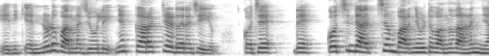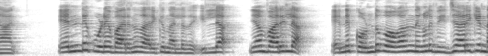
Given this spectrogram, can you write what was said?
എനിക്ക് എന്നോട് പറഞ്ഞ ജോലി ഞാൻ കറക്റ്റായിട്ട് തന്നെ ചെയ്യും. കൊച്ചേ ദേ കൊച്ചിന്റെ അച്ഛൻ പറഞ്ഞു വിട്ട് വന്നതാണ് ഞാൻ. എന്റെ കൂടെ വരുന്നതായിരിക്കും നല്ലത്. ഇല്ല ഞാൻ വരില്ല. എന്നെ കൊണ്ടുപോകാമെന്ന് നിങ്ങൾ വിചാരിക്കണ്ട.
